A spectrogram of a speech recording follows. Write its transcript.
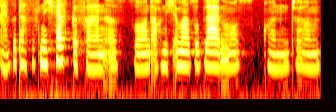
Also, dass es nicht festgefahren ist so, und auch nicht immer so bleiben muss. Und ähm,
